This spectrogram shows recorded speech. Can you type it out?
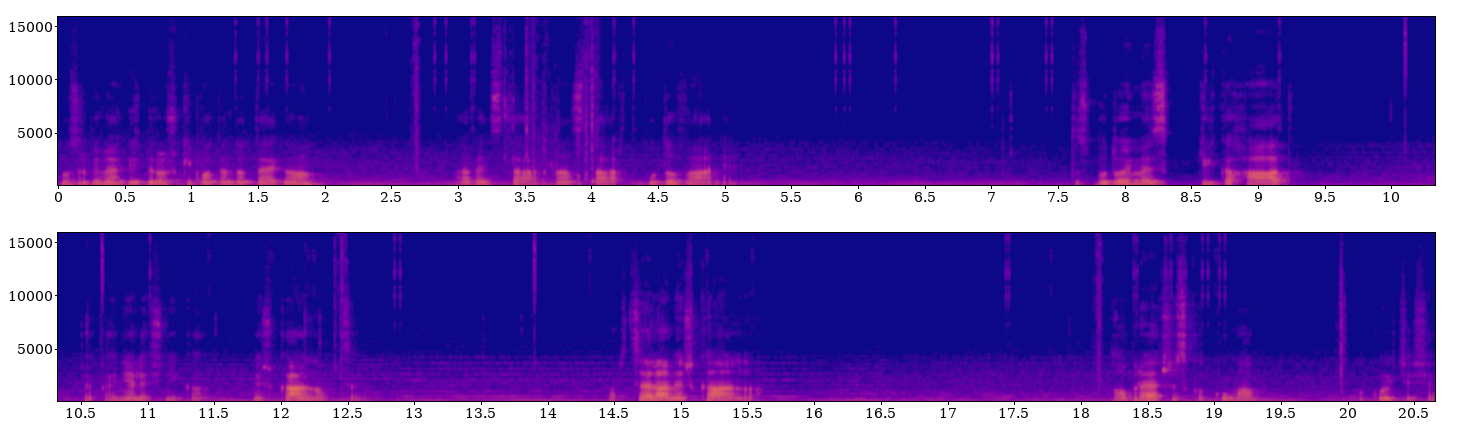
Tu zrobimy jakieś dróżki potem do tego. A więc tak, na start, budowanie. To zbudujmy z kilka chat. Czekaj, nie leśnika. Mieszkalną chcę. Parcela mieszkalna. Dobra, ja wszystko kumam. Spokójcie się.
